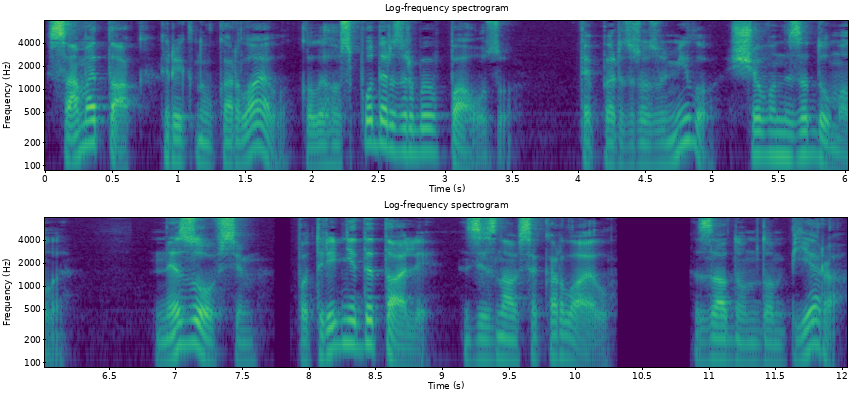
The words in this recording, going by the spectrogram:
Саме так. крикнув Карлайл, коли господар зробив паузу. Тепер зрозуміло, що вони задумали. Не зовсім потрібні деталі, зізнався Карлайл. Задум Домп'єра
